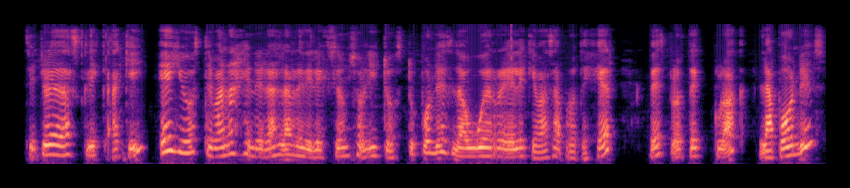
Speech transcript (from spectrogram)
si tú le das clic aquí, ellos te van a generar la redirección solitos. Tú pones la URL que vas a proteger. ¿Ves? Protect Cloak. La pones.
